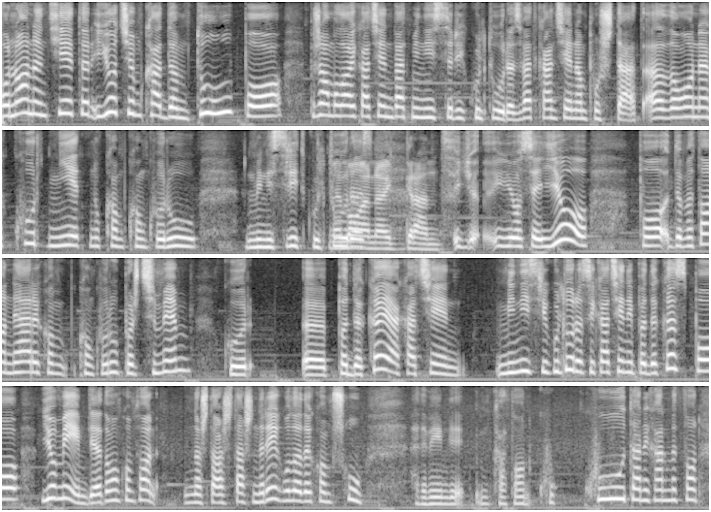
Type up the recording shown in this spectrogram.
Po në anën tjetër, jo që më ka dëmtu, po për shembull ai ka qenë vetë Ministër i Kulturës, vetë kanë qenë në pushtet, edhe unë kurrë n'jetë nuk kam konkuru në Ministri të Kulturës. Me marrë një grant. Jo, jo se jo, po domethonë njëherë e kom konkuru për çmim, kur PDK-ja ka qenë Ministri i Kulturës i ka qenë i PDK-s, po jo Memli, edhe unë kom thonë, nashta ashtë tash në rregull edhe kom shku, edhe Memli më ka thonë, kuku tani kanë me thonë,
